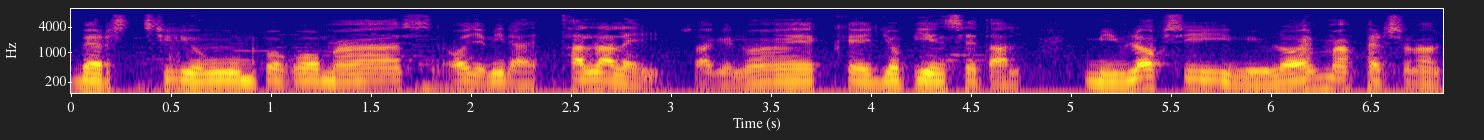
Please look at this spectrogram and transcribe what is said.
versión un poco más oye mira está es la ley o sea que no es que yo piense tal. Mi blog sí mi blog es más personal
